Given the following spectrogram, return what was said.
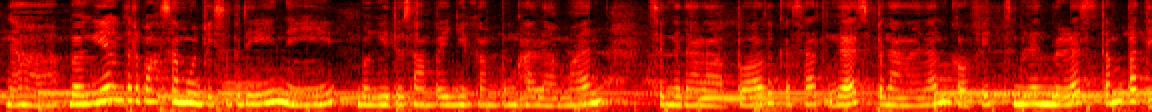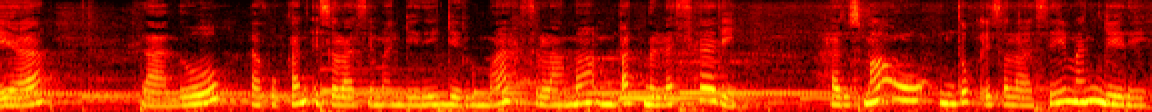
Nah, bagi yang terpaksa mudik seperti ini, begitu sampai di kampung halaman, segera lapor ke Satgas Penanganan COVID-19 tempat ya. Lalu, lakukan isolasi mandiri di rumah selama 14 hari. Harus mau untuk isolasi mandiri.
